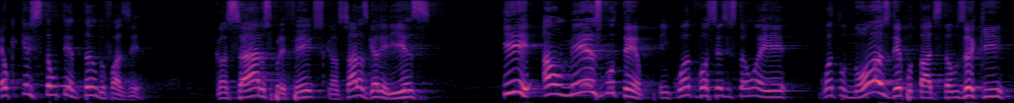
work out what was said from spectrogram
é o que, que eles estão tentando fazer: cansar os prefeitos, cansar as galerias e, ao mesmo tempo, enquanto vocês estão aí, enquanto nós, deputados, estamos aqui,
